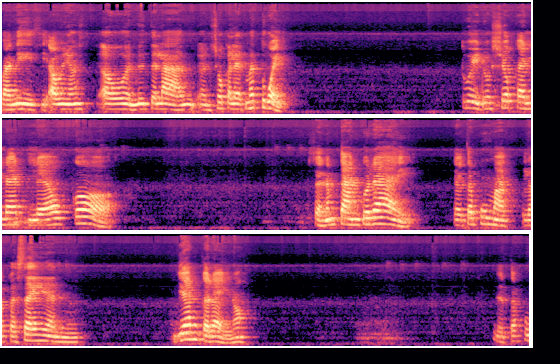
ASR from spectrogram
บานี้สิเอายังเอานูเตลาอันช็อกโกแลตมาต้วย ต้วยด้วยช็อกโกแลตแล้วก็ ใส่น้ำตาลก็ได้ แล้วแต่ผู้มักแล้วก็ใส่อันแย้มก็ได้เนาะเดี๋ยวต่ผู้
